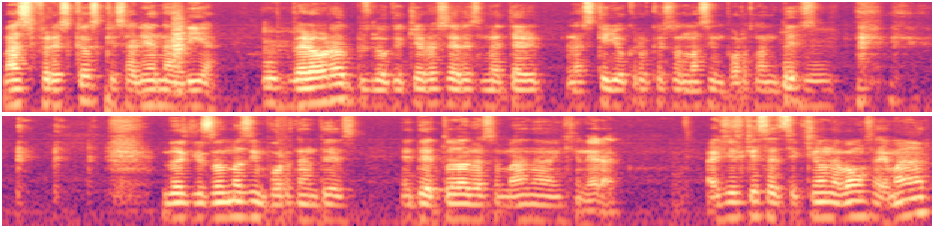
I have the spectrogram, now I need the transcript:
más frescas que salían al día. Ujú. Pero ahora pues lo que quiero hacer es meter las que yo creo que son más importantes, Ujú. las que son más importantes de toda la semana en general. Así es que esta sección la vamos a llamar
